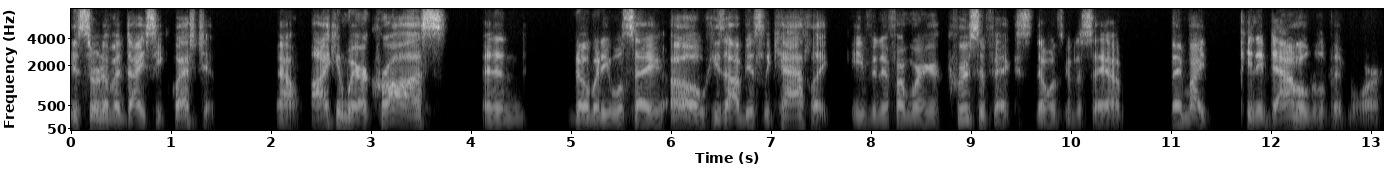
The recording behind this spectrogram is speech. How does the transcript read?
is sort of a dicey question. Now, I can wear a cross and nobody will say, oh, he's obviously Catholic. Even if I'm wearing a crucifix, no one's going to say I'm, they might pin it down a little bit more.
